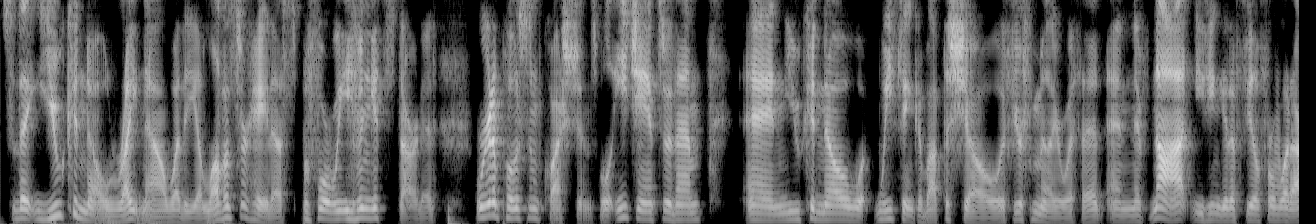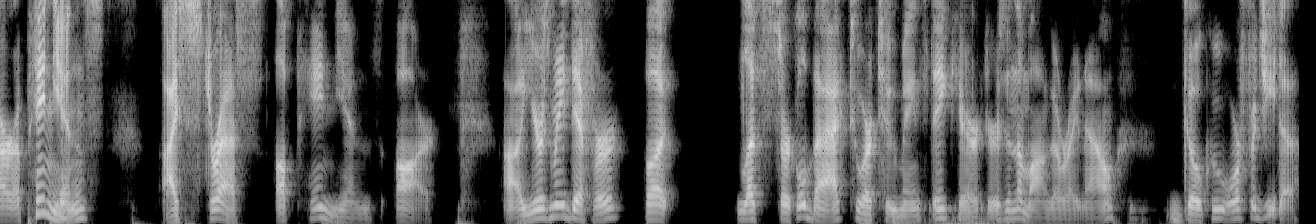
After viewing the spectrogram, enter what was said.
so that you can know right now whether you love us or hate us before we even get started. We're going to post some questions. We'll each answer them and you can know what we think about the show if you're familiar with it. And if not, you can get a feel for what our opinions, I stress, opinions are. Uh, yours may differ, but let's circle back to our two mainstay characters in the manga right now Goku or Vegeta?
